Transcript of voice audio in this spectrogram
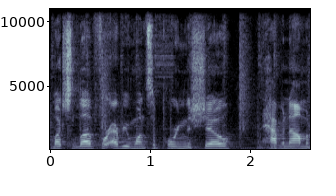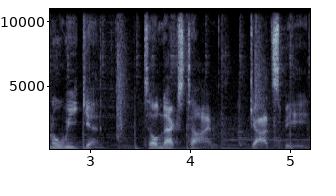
Much love for everyone supporting the show, and have a nominal weekend. Until next time, Godspeed.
